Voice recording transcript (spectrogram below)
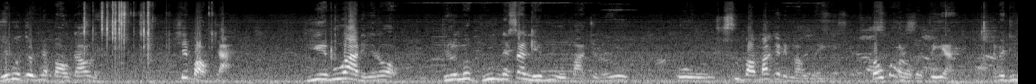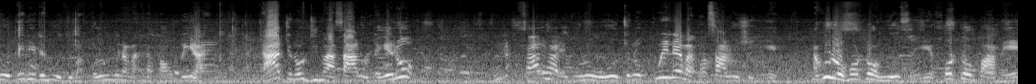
ရေဘူးတော့နှစ်ပေါင်တောင်းတယ်ရှစ်ပေါင်ကျရေဘူးကတကယ်တော့ဒီလိုမျိုးဘူး24ဘူးကိုမှကျွန်တော်တို့ဟိုစူပါမားကတ်တွေမှာဝယ်ရင်3ပေါင်လောက်ပဲပေးရတယ်ဒါပေမဲ့ဒီလိုအသေးလေးတစ်ခုကိုဒီမှာဘလုံးကွင်းထဲမှာ2ပေါင်ပေးရတယ်ဒါကကျွန်တော်ဒီမှာစားလို့တကယ်လို့စားရတာလေကိုလို့ကိုကျွန်တော်ကွင်းထဲမှာတော့စားလို့ရှိရင် အခုလို hot dog မျိုးဆိုရင် hot dog ပါမယ်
